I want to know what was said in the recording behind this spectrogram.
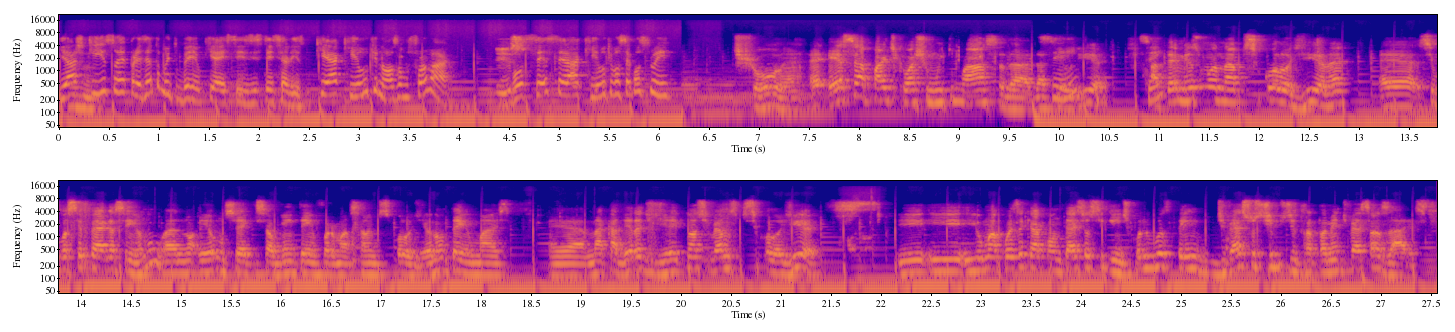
E acho uhum. que isso representa muito bem o que é esse existencialismo, que é aquilo que nós vamos formar. Isso. Você será aquilo que você construir. Show, né? É, essa é a parte que eu acho muito massa da, da Sim. teoria. Sim. Até mesmo na psicologia, né? É, se você pega assim, eu não, eu não sei se alguém tem informação em psicologia, eu não tenho, mas é, na cadeira de direito nós tivemos psicologia e, e, e, uma coisa que acontece é o seguinte: quando você tem diversos tipos de tratamento, diversas áreas.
